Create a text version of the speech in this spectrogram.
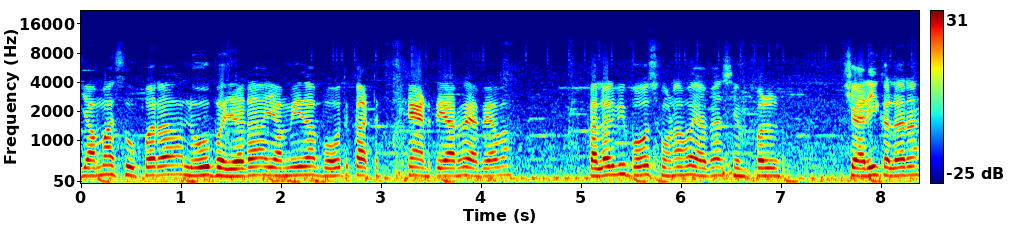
ਯਾਮਾ ਸੁਪਰ ਆ ਲੋ ਬਜਟ ਆ, ਯਾਮੇ ਦਾ ਬਹੁਤ ਘੱਟ ਘੈਂਟ ਤਿਆਰ ਹੋਇਆ ਪਿਆ ਵਾ। ਕਲਰ ਵੀ ਬਹੁਤ ਸੋਹਣਾ ਹੋਇਆ ਪਿਆ ਸਿੰਪਲ ਚੈਰੀ ਕਲਰ ਆ।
